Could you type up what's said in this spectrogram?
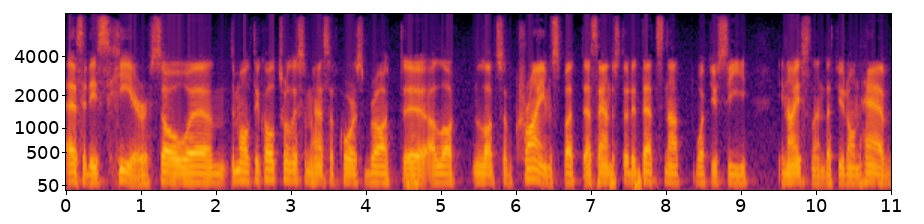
as it is here. So um, the multiculturalism has of course brought uh, a lot lots of crimes but as i understood it that's not what you see in Iceland that you don't have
